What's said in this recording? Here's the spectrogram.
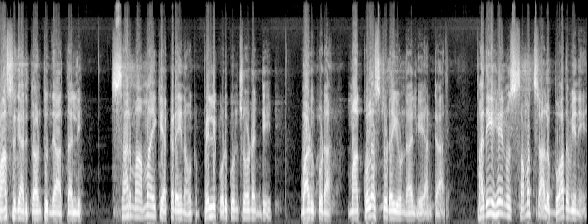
పాస్టర్ గారితో అంటుంది ఆ తల్లి సార్ మా అమ్మాయికి ఎక్కడైనా ఒక పెళ్ళి కొడుకుని చూడండి. వాడు కూడా మా కులస్తుడై ఉండాలి అంటారు. పదిహేను సంవత్సరాలు బోధ విని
